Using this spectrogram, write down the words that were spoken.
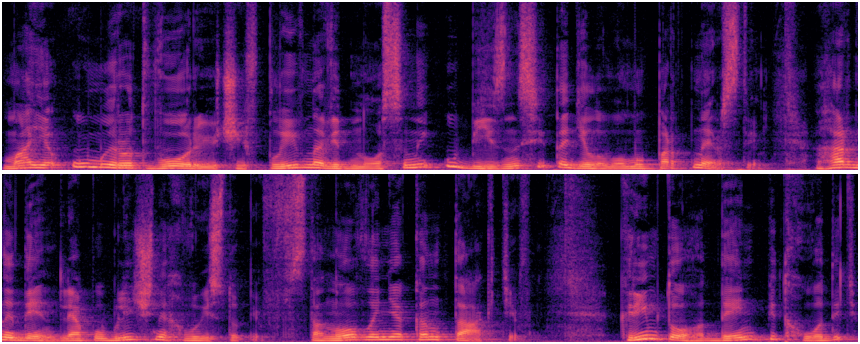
має умиротворюючий вплив на відносини у бізнесі та діловому партнерстві. Гарний день для публічних виступів, встановлення контактів. Крім того, день підходить.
